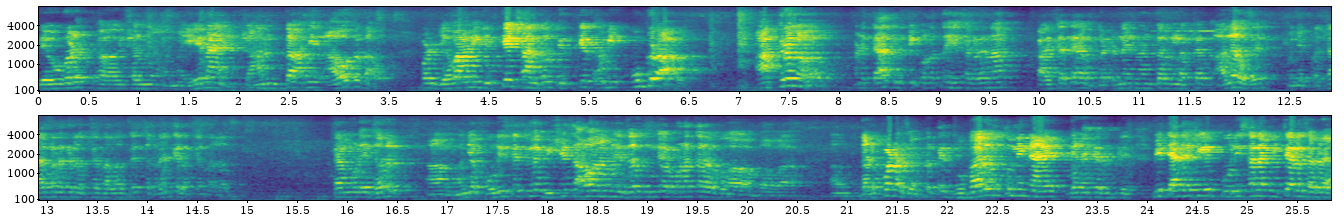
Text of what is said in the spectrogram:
देवगड हे नाही शांत आम्ही आहोतच आहोत. पण जेव्हा आम्ही जितके शांत आहोत तितकेच आम्ही उग्र आहोत आक्रमक आहोत. आणि त्या दृष्टिकोनातून हे सगळ्यांना कालच्या त्या घटनेनंतर लक्षात आलं असेल म्हणजे प्रशासनाच्या लक्षात आलं असेल सगळ्यांच्या लक्षात आलं असेल. त्यामुळे जर म्हणजे पोलीस स्टेशनला विशेष आव्हान म्हणजे जर तुमच्यावर कोणाचा दडपण असेल तर ते झुगारून तुम्ही न्याय देण्याच्या दृष्टीने मी त्या दिवशी पोलिसांना विचारलं सगळ्या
